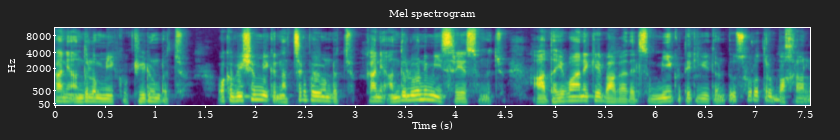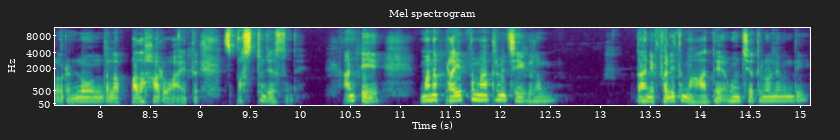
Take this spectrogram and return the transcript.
కానీ అందులో మీకు కీడు ఉండొచ్చు ఒక విషయం మీకు నచ్చకపోయి ఉండొచ్చు కానీ అందులోని మీ శ్రేయస్సు ఉండొచ్చు. ఆ దైవానికే బాగా తెలుసు మీకు తెలియదంటూ అంటూ సూరతుల్ బహ్రాలో రెండు వందల పదహారు ఆయత స్పష్టం చేస్తుంది. అంటే మన ప్రయత్నం మాత్రమే చేయగలం? దాని ఫలితం ఆ దేవుని చేతిలోనే ఉంది.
